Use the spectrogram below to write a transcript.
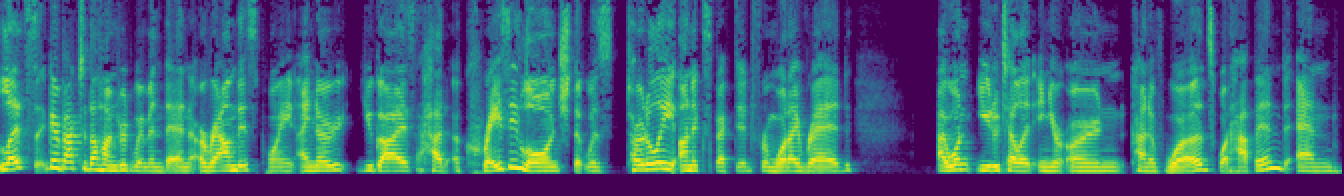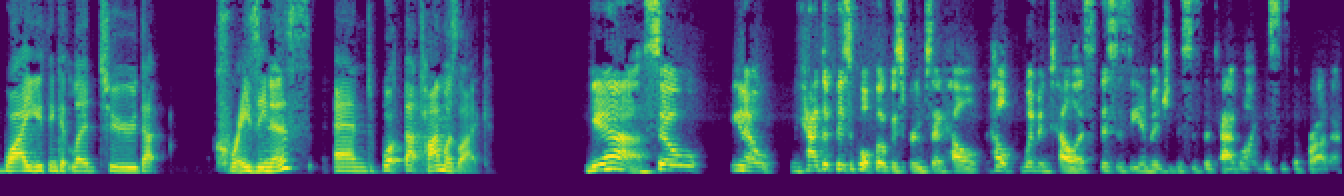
Let's go back to the 100 women then. Around this point, I know you guys had a crazy launch that was totally unexpected from what I read. I want you to tell it in your own kind of words what happened and why you think it led to that craziness and what that time was like. Yeah. So, you know, we had the physical focus groups that help help women tell us this is the image, this is the tagline, this is the product.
